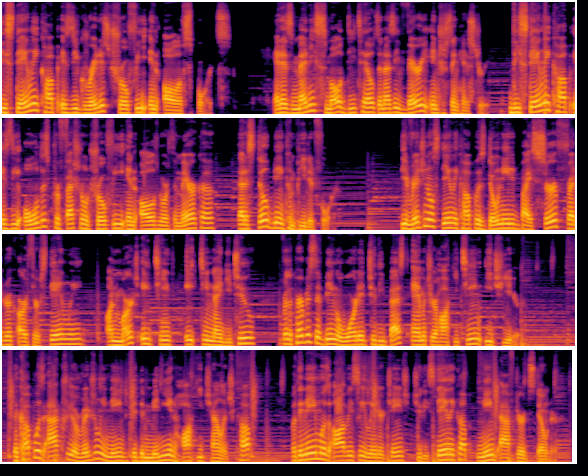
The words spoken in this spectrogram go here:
The Stanley Cup is the greatest trophy in all of sports. It has many small details and has a very interesting history. The Stanley Cup is the oldest professional trophy in all of North America that is still being competed for. The original Stanley Cup was donated by Sir Frederick Arthur Stanley on March 18, 1892, for the purpose of being awarded to the best amateur hockey team each year. The cup was actually originally named the Dominion Hockey Challenge Cup, but the name was obviously later changed to the Stanley Cup, named after its donor.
